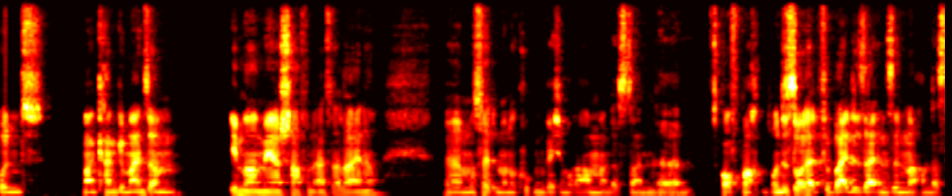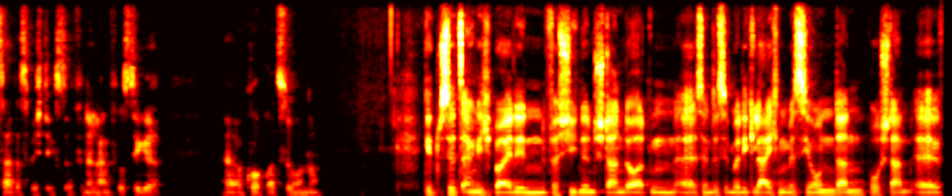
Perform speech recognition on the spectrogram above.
und man kann gemeinsam immer mehr schaffen als alleine. Äh, muss halt immer nur gucken, in welchem Rahmen man das dann äh, aufmacht. Und es soll halt für beide Seiten Sinn machen. Das ist halt das Wichtigste für eine langfristige äh, Kooperation. Ne? Gibt es jetzt eigentlich bei den verschiedenen Standorten, äh, sind es immer die gleichen Missionen dann pro Stand, äh,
